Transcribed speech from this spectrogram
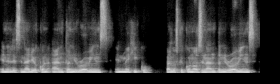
en el escenario con Anthony Robbins en México. Para los que conocen a Anthony Robbins,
